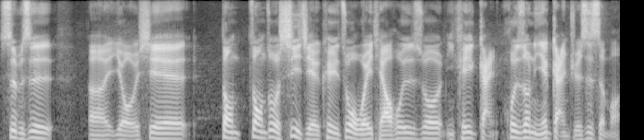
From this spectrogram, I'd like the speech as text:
是不是呃有一些动动作细节可以做微调，或者说你可以感，或者说你的感觉是什么？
